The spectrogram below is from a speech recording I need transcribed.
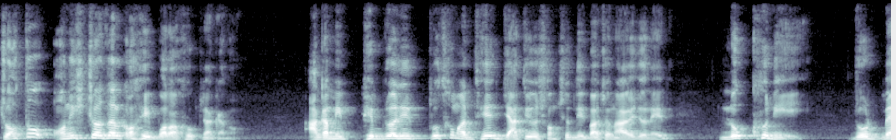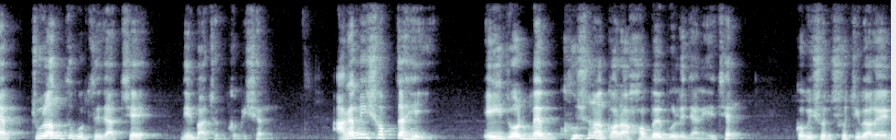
যত অনিশ্চয়তার কথাই বলা হোক না কেন, আগামী ফেব্রুয়ারির প্রথমার্ধে জাতীয় সংসদ নির্বাচন আয়োজনের লক্ষ্য নিয়েই রোডম্যাপ চূড়ান্ত করতে যাচ্ছে নির্বাচন কমিশন। আগামী সপ্তাহেই এই রোডম্যাপ ঘোষণা করা হবে বলে জানিয়েছেন কমিশন সচিবালয়ের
